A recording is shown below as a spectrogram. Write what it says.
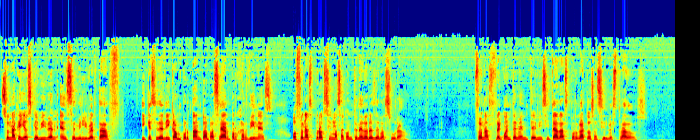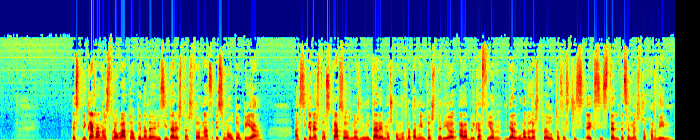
son aquellos que viven en semilibertad y que se dedican por tanto a pasear por jardines o zonas próximas a contenedores de basura, zonas frecuentemente visitadas por gatos asilvestrados. Explicarle a nuestro gato que no debe visitar estas zonas es una utopía, así que en estos casos nos limitaremos como tratamiento exterior a la aplicación de alguno de los productos existentes en nuestro jardín,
